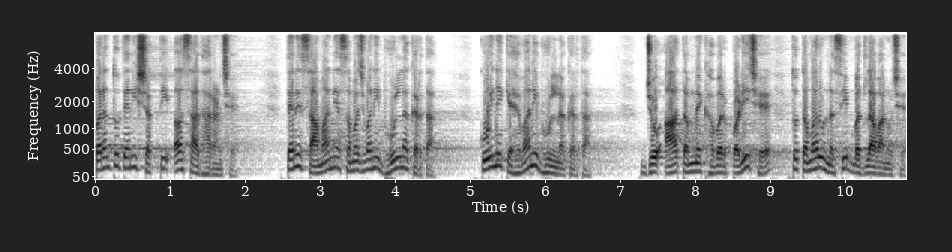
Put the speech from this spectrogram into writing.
પરંતુ તેની શક્તિ અસાધારણ છે. તેને સામાન્ય સમજવાની ભૂલ ન કરતા, કોઈને કહેવાની ભૂલ ન કરતા. જો આ તમને ખબર પડી છે, તો તમારું નસીબ બદલાવાનું છે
